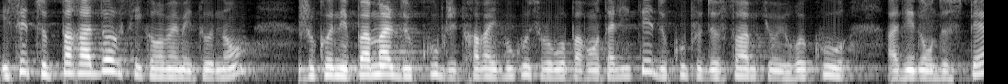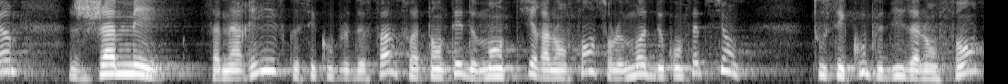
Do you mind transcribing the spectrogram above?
Et c'est ce paradoxe qui est quand même étonnant. Je connais pas mal de couples, je travaille beaucoup sur l'homoparentalité, de couples de femmes qui ont eu recours à des dons de sperme. Jamais ça n'arrive que ces couples de femmes soient tentés de mentir à l'enfant sur le mode de conception. Tous ces couples disent à l'enfant,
